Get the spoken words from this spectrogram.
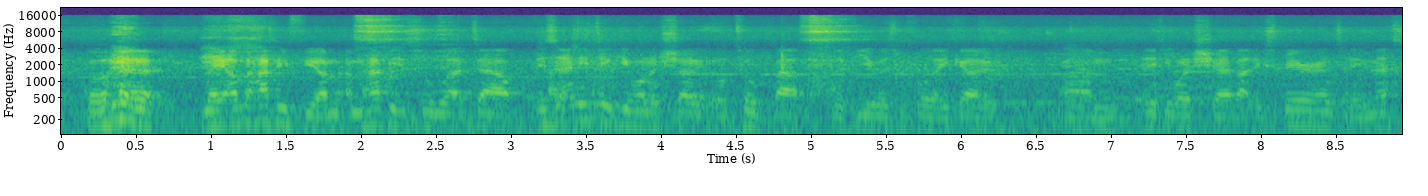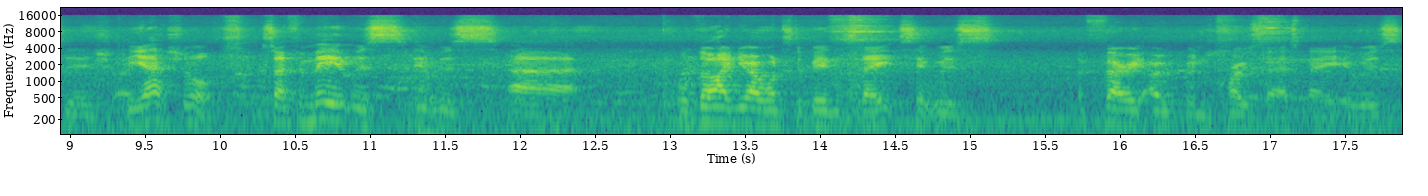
Well, mate, I'm happy for you. I'm, I'm happy it's all worked out. Is there anything you want to show or talk about to the viewers before they go? Um, anything you want to share about the experience? Any message? Like, yeah, sure. So for me, it was it was uh, although I knew I wanted to be in the states, it was very open process, mate. It was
